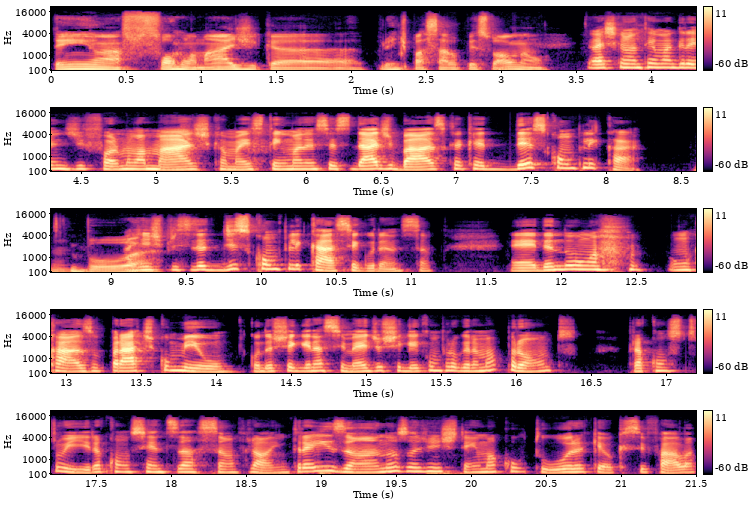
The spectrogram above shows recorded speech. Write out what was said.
Tem uma fórmula mágica para a gente passar para o pessoal, não? Eu acho que não tem uma grande fórmula mágica, mas tem uma necessidade básica que é descomplicar. Boa. A gente precisa descomplicar a segurança. É, dando um, um caso prático meu, quando eu cheguei na CIMED, eu cheguei com um programa pronto para construir a conscientização. Falei, ó, em três anos a gente tem uma cultura, que é o que se fala,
